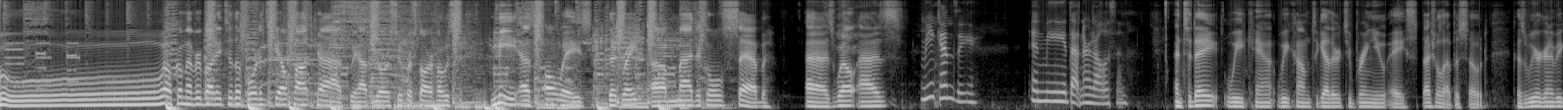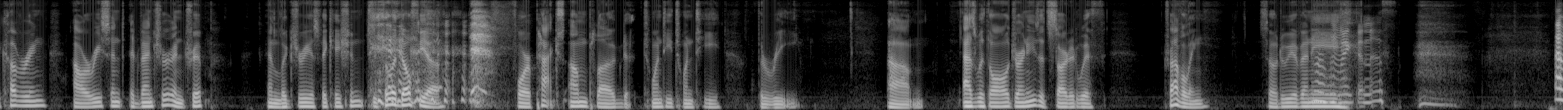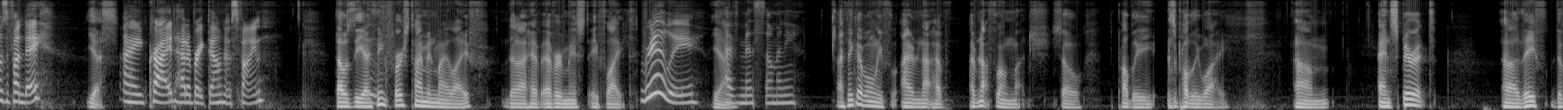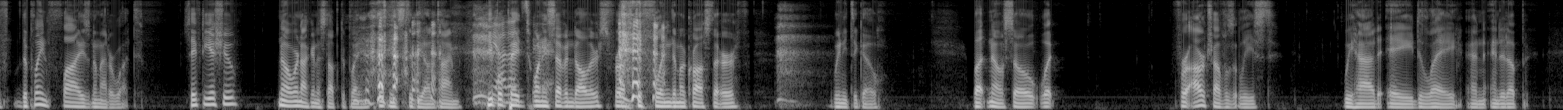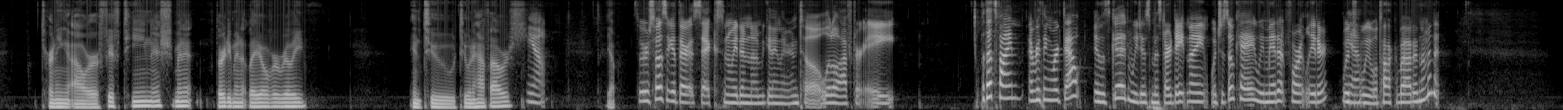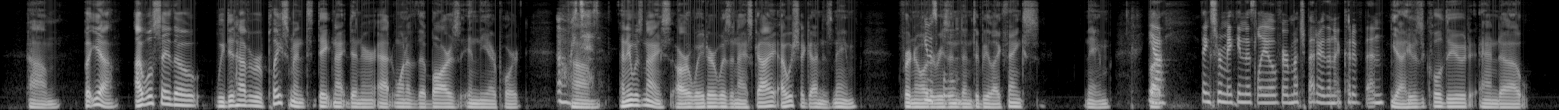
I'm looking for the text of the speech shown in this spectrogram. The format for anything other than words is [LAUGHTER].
Ooh, welcome everybody to the Board and Scale podcast. We have your superstar host, me as always, the great uh, magical Seb, as well as, Me, Kenzie. And me, that nerd Allison. and today we can we come together to bring you a special episode because we are going to be covering our recent adventure and trip and luxurious vacation to [LAUGHS] Philadelphia for PAX Unplugged 2023. Um, as with all journeys, it started with traveling. So, do we have any? Oh my goodness. That was a fun day. yes, I cried, had a breakdown. It was fine. that was the I think first time in my life that I have ever missed a flight. Really? Yeah, I've missed so many. I think I've only fl- I've not have I've not flown much, so probably [LAUGHS] is probably why. Um, and Spirit, uh, they f- the f- the plane flies no matter what. Safety issue? No, we're not going to stop the plane. [LAUGHS] It needs to be on time. People Yeah, paid twenty Spirit. dollars for us to fling them across the earth. [LAUGHS] We need to go. But no, so what? For our travels, at least, we had a delay and ended up turning our 15 ish minute, 30 minute layover really into two and a half hours. Yeah. Yep. So we were supposed to get there at six, and we didn't end up getting there until a little after eight. But that's fine. Everything worked out. It was good. We just missed our date night, which is okay. We made up for it later, which Yeah. we will talk about in a minute. Um, but yeah, I will say though, we did have a replacement date night dinner at one of the bars in the airport. Oh, we Um, did. And it was nice. Our waiter was a nice guy. I wish I'd gotten his name for no He other was reason cool. than to be like, thanks, name. Yeah. Thanks for making this layover much better than it could have been. Yeah, he was a cool dude. And uh,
